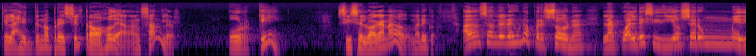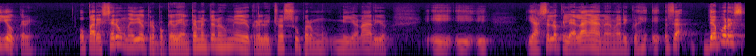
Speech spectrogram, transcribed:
Que la gente no aprecie el trabajo de Adam Sandler. ¿Por qué? Si se lo ha ganado, marico. Adam Sandler es una persona la cual decidió ser un mediocre o parecer un mediocre, porque evidentemente no es un mediocre, el bicho es súper millonario y, y, y, hace lo que le da la gana, marico. o sea, ya por eso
